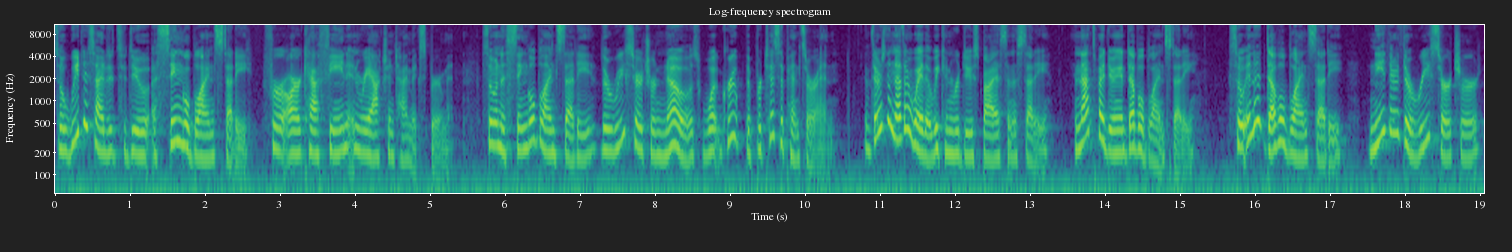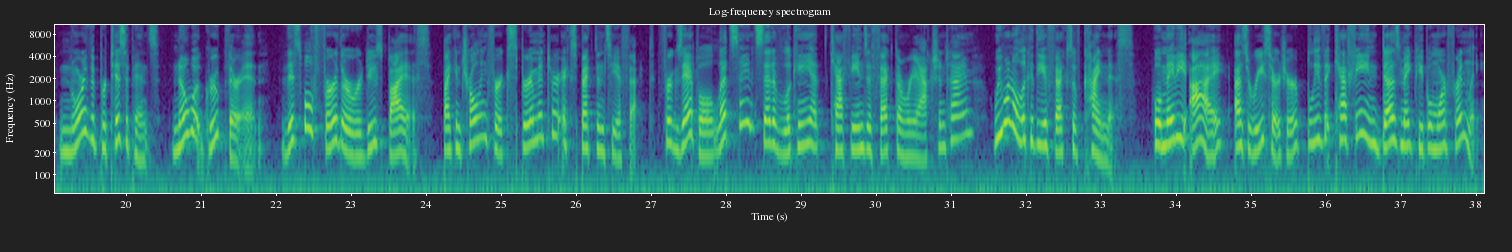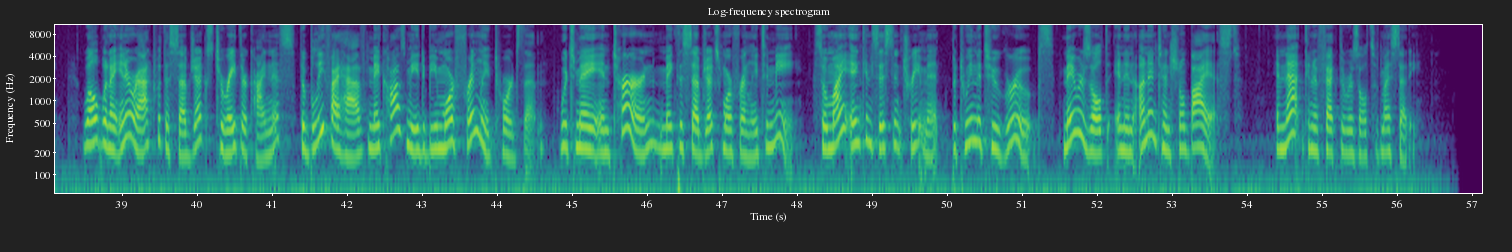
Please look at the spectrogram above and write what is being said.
So we decided to do a single blind study for our caffeine and reaction time experiment. So in a single blind study, the researcher knows what group the participants are in. There's another way that we can reduce bias in a study, and that's by doing a double blind study. So in a double blind study, neither the researcher nor the participants know what group they're in. This will further reduce bias by controlling for experimenter expectancy effect. For example, let's say instead of looking at caffeine's effect on reaction time, we want to look at the effects of kindness. Well, maybe I, as a researcher, believe that caffeine does make people more friendly. Well, when I interact with the subjects to rate their kindness, the belief I have may cause me to be more friendly towards them, which may in turn make the subjects more friendly to me. So, my inconsistent treatment between the two groups may result in an unintentional bias, and that can affect the results of my study.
